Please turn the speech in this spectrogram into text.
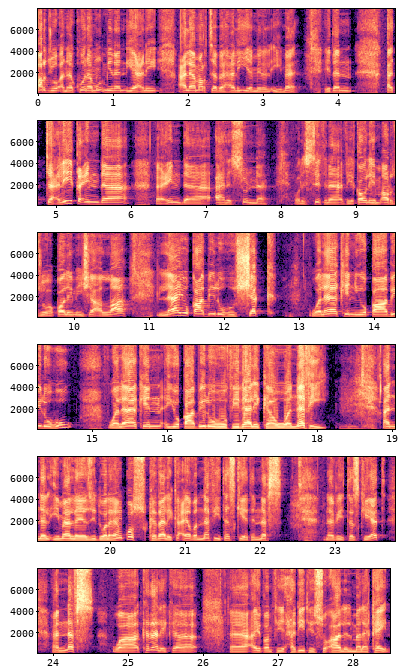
أرجو أن أكون مؤمنا يعني على مرتبة عليه من الإيمان. اذا التعليق عند عند أهل السنة والاستثناء في قولهم أرجو وقولهم إن شاء الله لا يقابله يقابله الشك ولكن يقابله ولكن يقابله في ذلك هو نفي أن الإيمان لا يزيد ولا ينقص كذلك أيضا نفي تزكية النفس. نفي تزكية النفس وكذلك آه، أيضا في حديث سؤال الملكين.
